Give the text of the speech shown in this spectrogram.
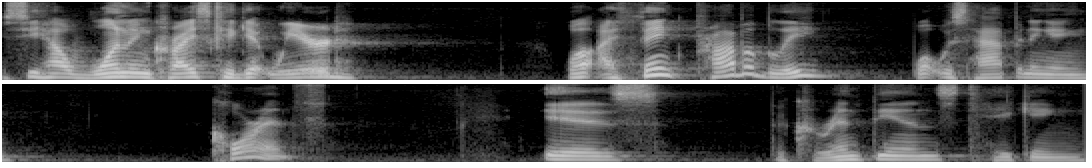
You see how one in Christ could get weird? Well, I think probably what was happening in Corinth is the Corinthians taking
